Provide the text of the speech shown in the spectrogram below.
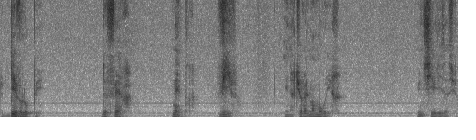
de développer, de faire naître, vivre et naturellement mourir une civilisation.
